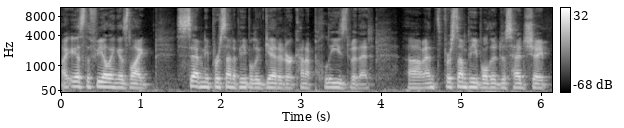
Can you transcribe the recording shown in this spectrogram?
I guess the feeling is like 70% of people who get it are kind of pleased with it. Um, and for some people, their just head shape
